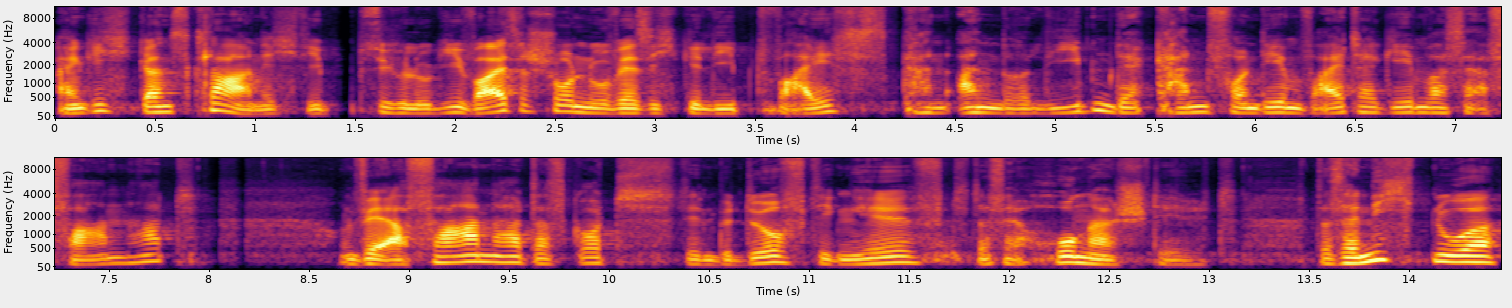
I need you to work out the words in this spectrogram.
Eigentlich ganz klar, nicht? Die Psychologie weiß es schon, nur wer sich geliebt weiß, kann andere lieben, der kann von dem weitergeben, was er erfahren hat. Und wer erfahren hat, dass Gott den Bedürftigen hilft, dass er Hunger stillt, dass er nicht nur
